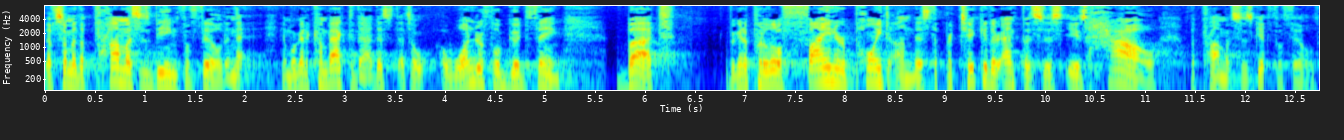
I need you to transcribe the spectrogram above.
of some of the promises being fulfilled. And, that, and we're going to come back to that. That's, that's a, a wonderful, good thing. But we're going to put a little finer point on this. The particular emphasis is how the promises get fulfilled.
